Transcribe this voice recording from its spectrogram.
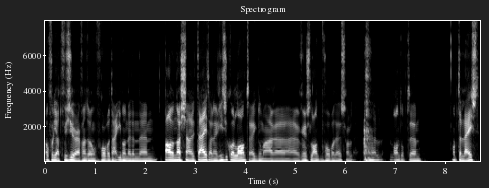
ook voor die adviseur. Van zo'n bijvoorbeeld naar iemand met een um, bepaalde nationaliteit uit een risicoland. Hè, ik noem maar uh, Rusland bijvoorbeeld, zo'n land op de, op de lijst.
